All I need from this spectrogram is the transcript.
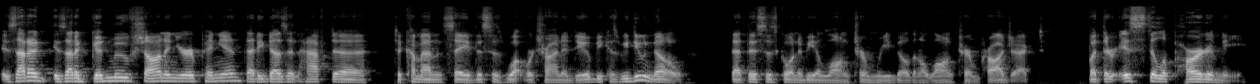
is that a is that a good move, Sean, in your opinion, that he doesn't have to to come out and say this is what we're trying to do? Because we do know that this is going to be a long term rebuild and a long term project. But there is still a part of me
